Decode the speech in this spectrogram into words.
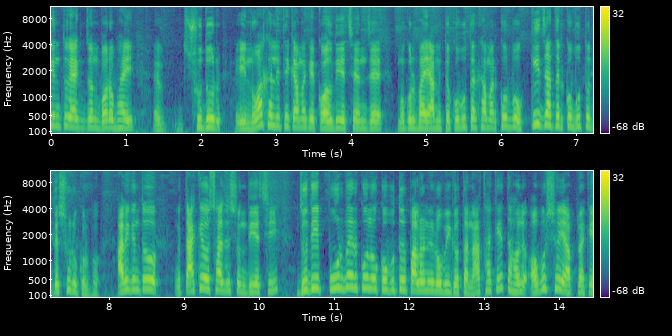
কিন্তু একজন বড় ভাই সুদূর এই নোয়াখালী থেকে আমাকে কল দিয়েছেন যে, মুকুল ভাই, আমি তো কবুতর খামার করব, কি জাতের কবুতর দিয়ে শুরু করব? আমি কিন্তু তাকেও সাজেশন দিয়েছি, যদি পূর্বের কোনো কবুতর পালনের অভিজ্ঞতা না থাকে, তাহলে অবশ্যই আপনাকে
